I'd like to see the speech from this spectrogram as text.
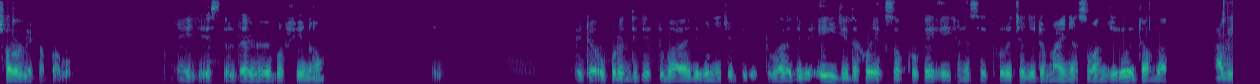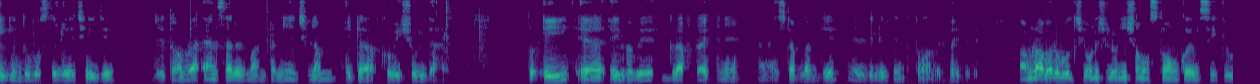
সরলরেখা পাবো। এই যে স্কেলটা এইভাবে বসিয়ে নাও। এটা উপরের দিকে একটু বাড়ায় দিবে, নিচের দিকে একটু বাড়ায় দিবে। এই যে দেখো এক্স অক্ষকে এইখানে সেট করেছে, যেটা মাইনাস ওয়ান জিরো এটা আমরা আগেই কিন্তু বুঝতে পেরেছি যে যেহেতু আমরা অ্যান্সারের মানটা নিয়েছিলাম, এটা খুবই সুবিধা হয় তো এই এইভাবে গ্রাফটা এখানে স্টাপলার দিয়ে মেরে দিলেই কিন্তু তোমাদের হয়ে যাবে। আমরা আবারও বলছি, অনুশীলনী সমস্ত অঙ্ক এমসিকিউ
